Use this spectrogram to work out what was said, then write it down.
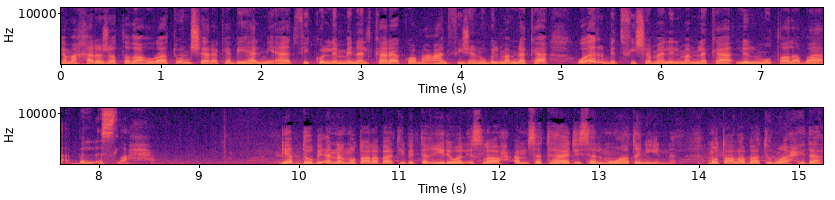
كما خرجت تظاهرات شارك بها المئات في كل من الكرك ومعان في جنوب المملكة وإربد في شمال المملكة للمطالبة بالإصلاح. يبدو بأن المطالبات بالتغيير والإصلاح أمست هاجس المواطنين مطالبات واحدة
